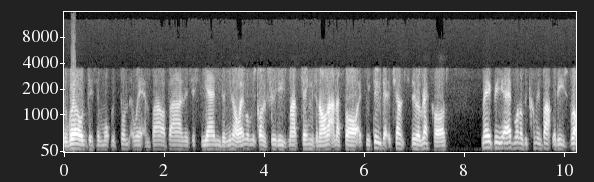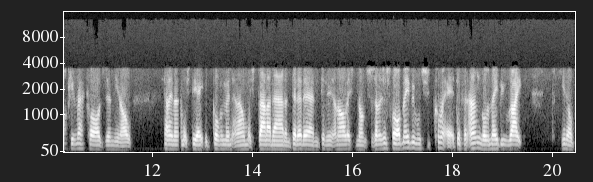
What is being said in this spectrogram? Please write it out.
the world is and what we've done to it and blah, blah, blah, and it's just the end. And, you know, everyone was going through these mad things and all that. And I thought, if we do get the chance to do a record, maybe everyone will be coming back with these rocking records and, you know, telling how much they hate the government and how much da da da and da da da and, and all this nonsense. And I just thought maybe we should come at it a different angle and maybe write you know,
